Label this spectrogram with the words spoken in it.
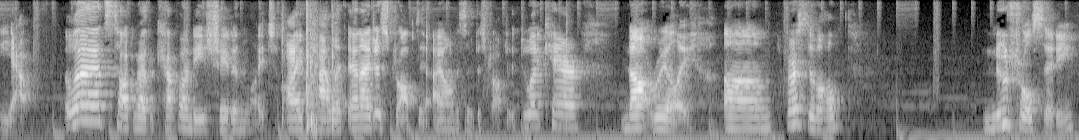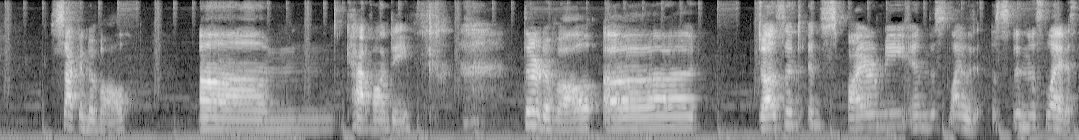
yeah let's talk about the Kat Von D Shade and Light eye palette and I just dropped it I honestly just dropped it do I care not really. Um, first of all, neutral city. Second of all, um, Kat Von D. Third of all, uh, doesn't inspire me in the slightest. In the slightest.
